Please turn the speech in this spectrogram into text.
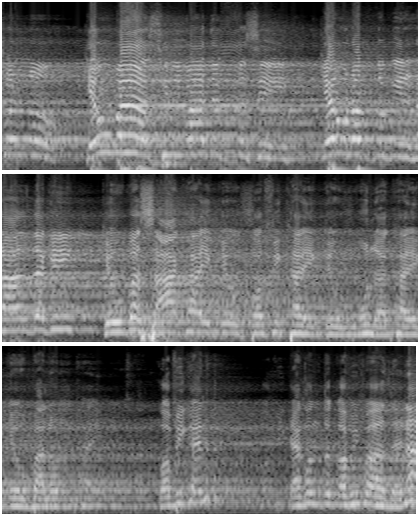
সৈন্য কেউ বা সিনেমা দেখতেছে, কেউ নর্তকীর নাচ দেখে, কেউ বা চা খায়, কেউ কফি খায়, কেউ মূলা খায়, কেউ পালন খায়। কফি খায় না? এখন তো কফি পাওয়া যায় না?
